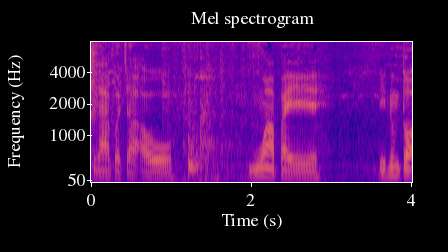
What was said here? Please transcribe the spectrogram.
เวลาก็จะเอางัวไปดีดนุ่มต่อ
